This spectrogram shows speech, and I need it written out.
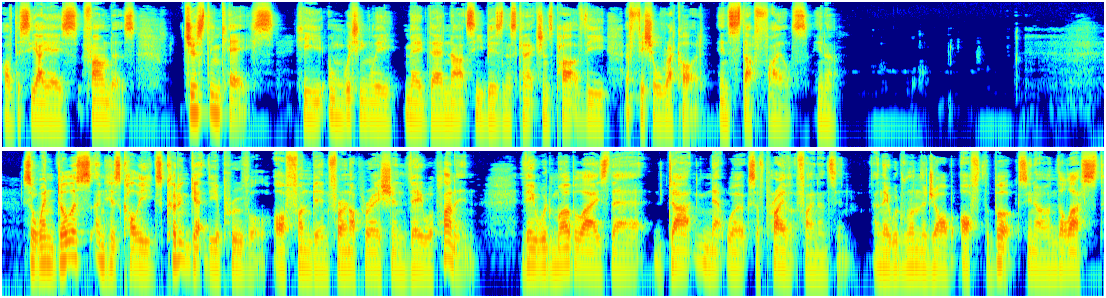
of the CIA's founders, just in case he unwittingly made their Nazi business connections part of the official record in staff files, you know. So when Dulles and his colleagues couldn't get the approval or funding for an operation they were planning, they would mobilize their dark networks of private financing and they would run the job off the books, you know, and the last,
